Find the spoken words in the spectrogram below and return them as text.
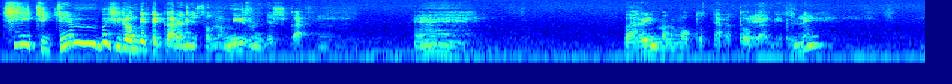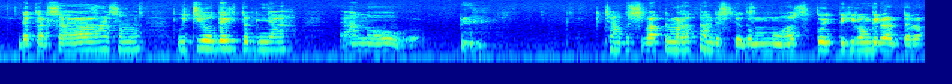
ちいち全部広げてからにその見るんですから、ええ。悪いもの持っとったら取り上げるね。だからさそのうちを出る時にはあのちゃんと縛ってもらったんですけどもあそこ行って広げられたら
